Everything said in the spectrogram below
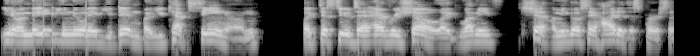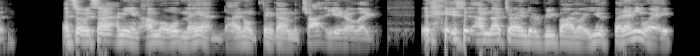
you know maybe you knew maybe you didn't but you kept seeing them like this dude's at every show. Like let me shit let me go say hi to this person. And so it's not i mean i'm an old man. I don't think i'm a child you know like i'm not trying to rebuy my youth. But anyway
